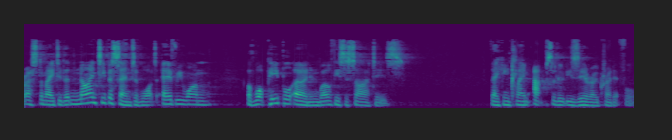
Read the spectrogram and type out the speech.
estimated that 90% of what everyone, of what people earn in wealthy societies they can claim absolutely zero credit for.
